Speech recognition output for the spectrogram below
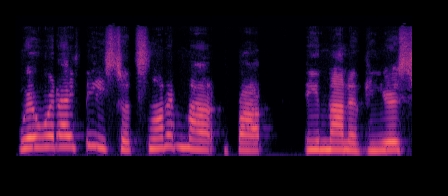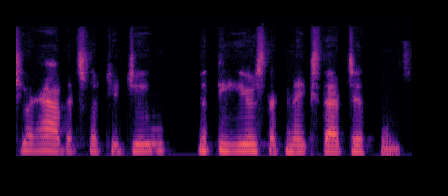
where would I be? So it's not about, about the amount of years you have; it's what you do with the years that makes that difference.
